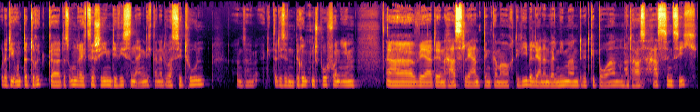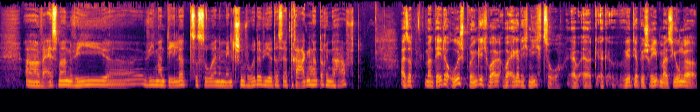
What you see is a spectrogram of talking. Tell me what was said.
oder die Unterdrücker, das Unrechtsregime, die wissen eigentlich gar nicht, was sie tun. Und dann gibt er diesen berühmten Spruch von ihm, äh, wer den Hass lernt, den kann man auch die Liebe lernen, weil niemand wird geboren und hat Hass, Hass in sich. Äh, weiß man, wie, äh, wie Mandela zu so einem Menschen wurde, wie er das ertragen hat, auch in der Haft? Also Mandela ursprünglich war, war eigentlich nicht so. Er, er, er wird ja beschrieben als junger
